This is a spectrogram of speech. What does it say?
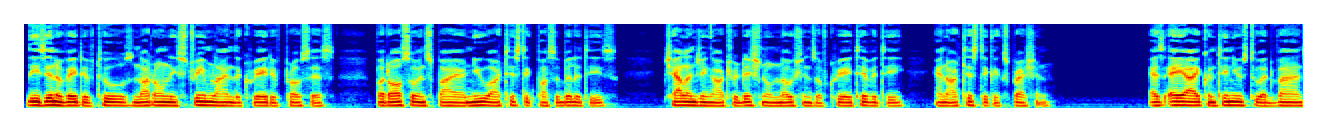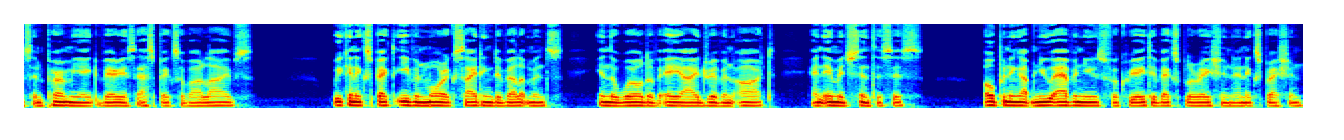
These innovative tools not only streamline the creative process, but also inspire new artistic possibilities, challenging our traditional notions of creativity and artistic expression. As AI continues to advance and permeate various aspects of our lives, we can expect even more exciting developments in the world of AI-driven art and image synthesis, opening up new avenues for creative exploration and expression.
